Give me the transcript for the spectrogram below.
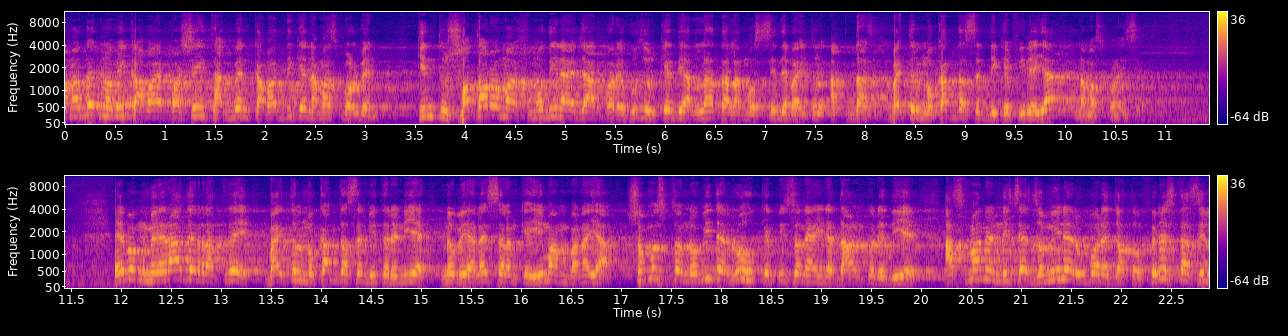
আমাদের নবী কাবার পাশেই থাকবেন, কাবার দিকে নামাজ পড়বেন। কিন্তু সতেরো মাস মদিনায় যাওয়ার পরে হুজুরকে দিয়ে আল্লাহ তালা মসজিদে বাইতুল আকদাস, বাইতুল মোকাদ্দাসের দিকে ফিরে যা নামাজ পড়াইছে। এবং মেরাজের রাত্রে বাইতুল মুকাদ্দাসের ভিতরে নিয়ে নবী আলাইসাল্লামকে ইমাম বানাইয়া সমস্ত নবীদের রুহকে পিছনে আইনে দাঁড় করে দিয়ে আসমানের নিচে, জমিনের উপরে যত ফেরেস্তা ছিল,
